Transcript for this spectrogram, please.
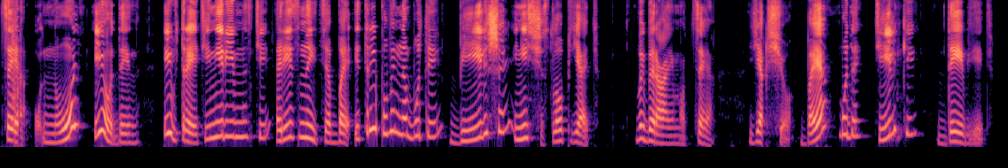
Це 0 і 1. І в третій нерівності різниця b і 3 повинна бути більше, ніж число 5. Вибираємо це, якщо b буде тільки 9.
